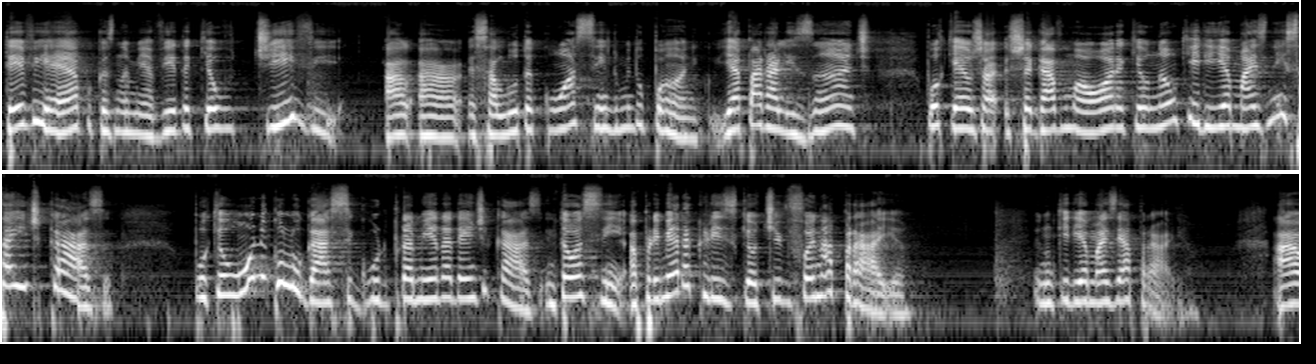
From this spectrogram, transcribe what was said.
teve épocas na minha vida que eu tive a, a, essa luta com a síndrome do pânico. E é paralisante, porque eu já chegava uma hora que eu não queria mais nem sair de casa. Porque o único lugar seguro para mim era dentro de casa. Então, assim, a primeira crise que eu tive foi na praia. Eu não queria mais ir à praia. A,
